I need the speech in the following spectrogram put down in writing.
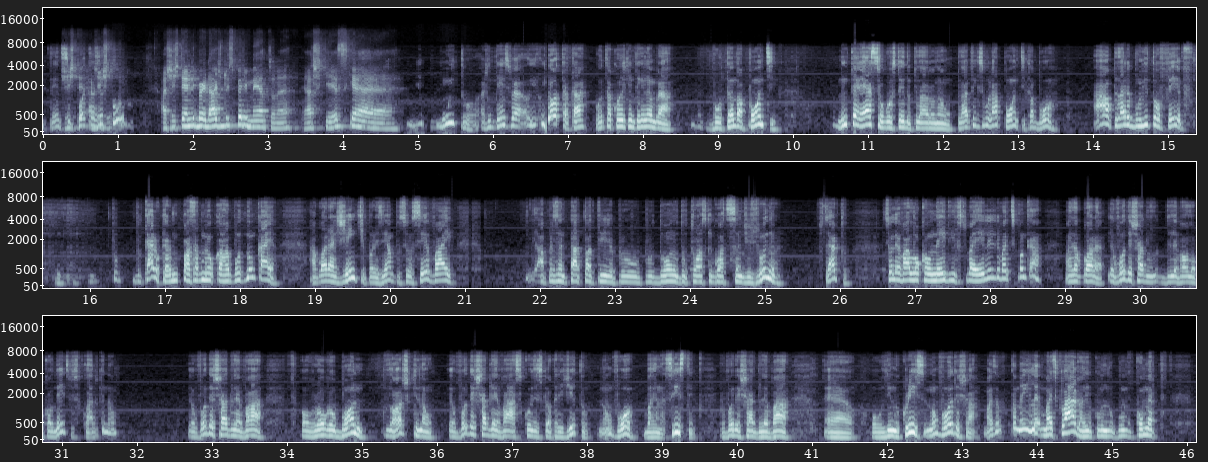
Entende? Você pode trazer gente, tudo. A gente tem a liberdade do experimento, né? Eu acho que esse que é. Muito. A gente tem esse... E outra, tá? Outra coisa que a gente tem que lembrar. Voltando à ponte, não interessa se eu gostei do pilar ou não. O pilar tem que segurar a ponte, acabou. Ah, o pilar é bonito ou feio. Cara, eu quero me passar com o meu carro a ponto não caia. Agora, a gente, por exemplo, se você vai apresentar a tua trilha pro, pro dono do troço que gosta de Sandy Júnior, certo? Se eu levar local natives para ele, ele vai te espancar. Mas agora, eu vou deixar de levar o local natives? Claro que não. Eu vou deixar de levar o Rogal Bond? Lógico que não. Eu vou deixar de levar as coisas que eu acredito? Não vou. Baiana System? Eu vou deixar de levar é, o Lino Chris? Não vou deixar. Mas eu também, mas claro, como, é,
